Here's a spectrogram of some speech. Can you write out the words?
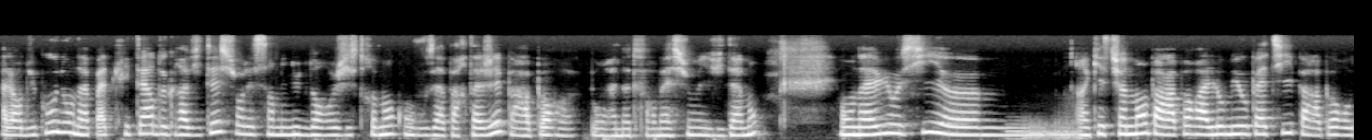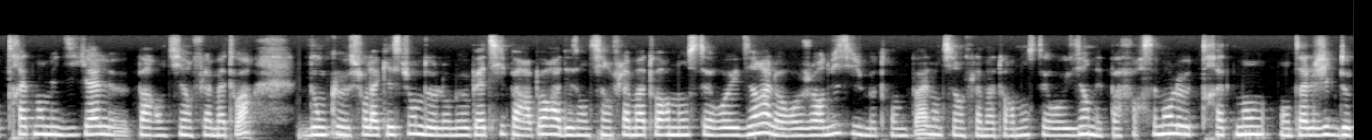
Alors du coup, nous on n'a pas de critère de gravité sur les cinq minutes d'enregistrement qu'on vous a partagé par rapport euh, bon, à notre formation évidemment. On a eu aussi euh, un questionnement par rapport à l'homéopathie, par rapport au traitement médical euh, par anti-inflammatoire. Donc euh, sur la question de l'homéopathie par rapport à des anti-inflammatoires non stéroïdiens, alors aujourd'hui, si je me trompe pas, l'anti-inflammatoire non stéroïdien n'est pas forcément le traitement antalgique de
